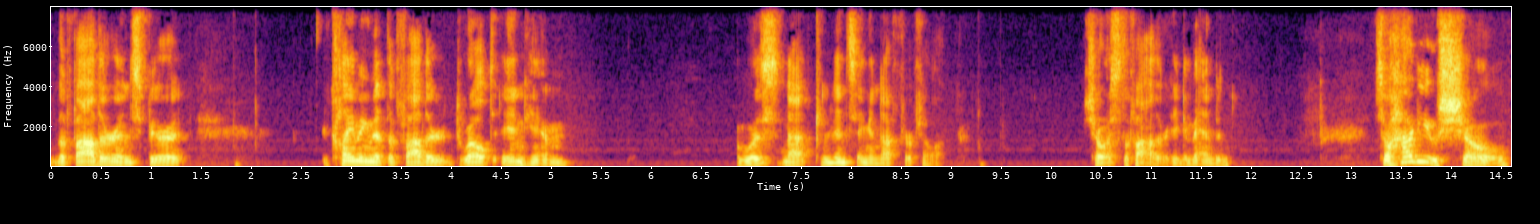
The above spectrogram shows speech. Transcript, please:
the Father and Spirit, claiming that the Father dwelt in him, was not convincing enough for Philip. Show us the Father, he demanded. So, how do you show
